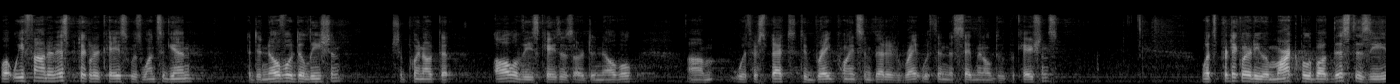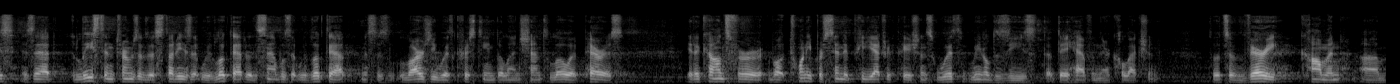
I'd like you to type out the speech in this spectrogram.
What we found in this particular case was once again a de novo deletion. I should point out that all of these cases are de novo um, with respect to breakpoints embedded right within the segmental duplications. What's particularly remarkable about this disease is that, at least in terms of the studies that we've looked at, or the samples that we've looked at, this is largely with Christine Bellanné-Chantelot at Paris, it accounts for about 20% of pediatric patients with renal disease that they have in their collection. So it's a very common, um,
